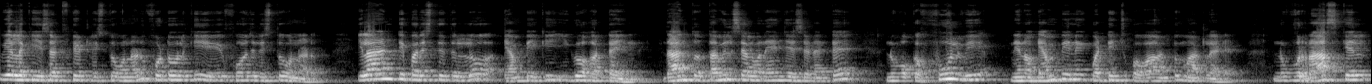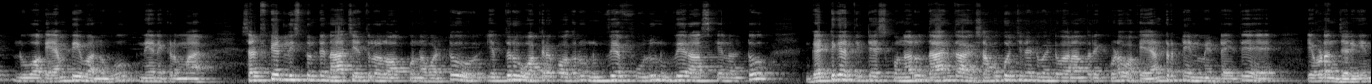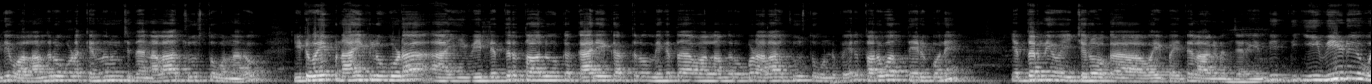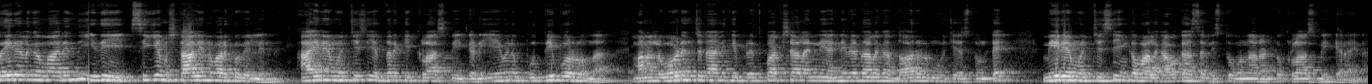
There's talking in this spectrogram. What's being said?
వీళ్ళకి సర్టిఫికేట్లు ఇస్తూ ఉన్నాడు ఫోటోలకి ఫోజులు ఇస్తూ ఉన్నాడు. ఇలాంటి పరిస్థితుల్లో ఎంపీకి ఈగో హర్ట్ అయింది. దాంతో తమిళ సెల్వన్ ఏం చేశాడంటే నువ్వు ఒక ఫూల్వి నేను ఒక ఎంపీని పట్టించుకోవా అంటూ మాట్లాడాడు. నువ్వు రాస్కెల్ నువ్వు ఒక ఎంపీవా నువ్వు? నేను ఇక్కడ మా సర్టిఫికేట్లు ఇస్తుంటే నా చేతిలో లాక్కున్నావంటూ ఇద్దరు ఒకరికొకరు నువ్వే ఫూలు నువ్వే రాసుకెళ్ళంటూ గట్టిగా తిట్టేసుకున్నారు. దాంతో ఆ సభకు వచ్చినటువంటి వారందరికి కూడా ఒక ఎంటర్టైన్మెంట్ అయితే ఇవ్వడం జరిగింది. వాళ్ళందరూ కూడా కింద నుంచి దాన్ని అలా చూస్తూ ఉన్నారు. ఇటువైపు నాయకులు కూడా ఈ వీళ్ళిద్దరు తాలూకా కార్యకర్తలు మిగతా వాళ్ళందరూ కూడా అలా చూస్తూ ఉండిపోయారు. తరువాత తేరుకొని ఇద్దరిని ఈ ఒక వైపు అయితే లాగడం జరిగింది. ఈ వీడియో వైరల్గా మారింది. ఇది సీఎం స్టాలిన్ వరకు వెళ్ళింది. ఆయన వచ్చేసి ఇద్దరికి క్లాస్ పీకాడు. ఏమైనా బుద్ధి ఉందా? మనల్ని ఓడించడానికి ప్రతిపక్షాలన్నీ అన్ని విధాలుగా దారులు మూవ్ చేస్తుంటే మీరేమొచ్చేసి ఇంకా వాళ్ళకి అవకాశాలు ఇస్తూ ఉన్నారంటూ క్లాస్ పీకారు ఆయన.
